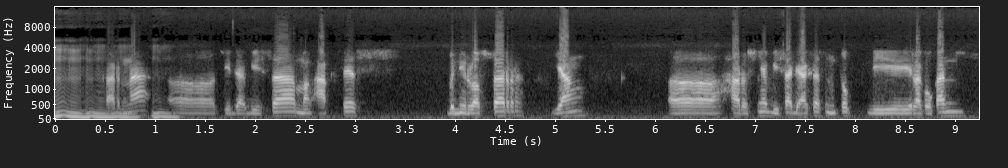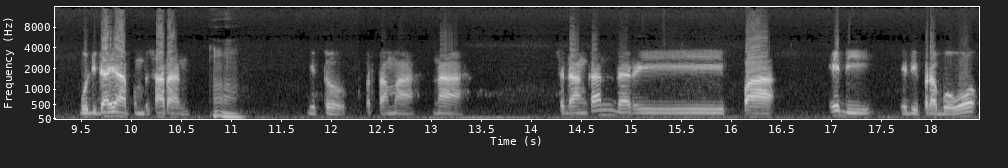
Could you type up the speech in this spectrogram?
mm -hmm. karena mm -hmm. uh, tidak bisa mengakses benih lobster yang uh, harusnya bisa diakses untuk dilakukan budidaya pembesaran. Uh-uh. Gitu pertama. Nah, sedangkan dari Pak Edi Edi Prabowo,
